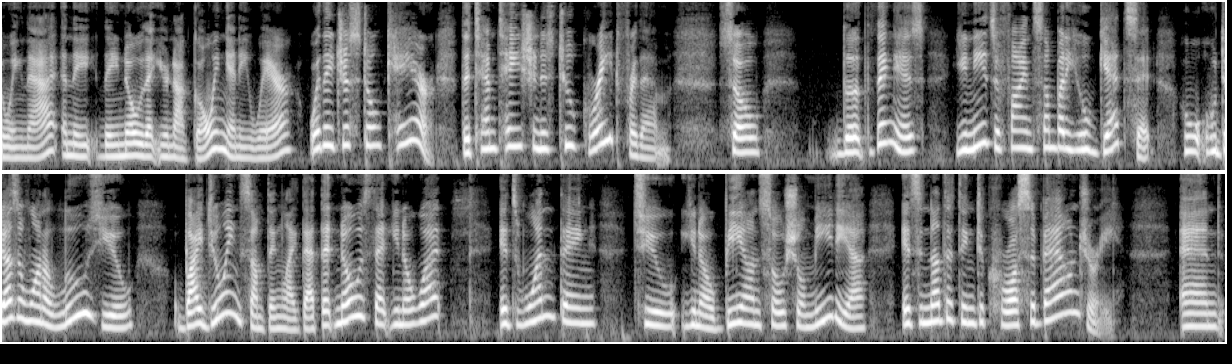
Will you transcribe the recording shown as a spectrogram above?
doing that and they they know that you're not going anywhere or they just don't care the temptation is too great for them so the thing is you need to find somebody who gets it, who, who doesn't want to lose you by doing something like that, that knows that, you know what? It's one thing to, you know, be on social media, it's another thing to cross a boundary. And,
